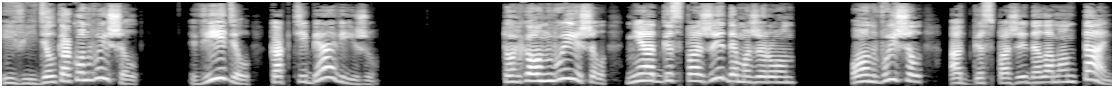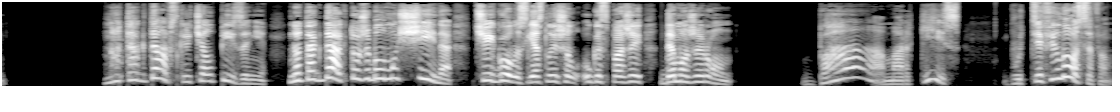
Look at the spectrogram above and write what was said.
И видел, как он вышел. Видел, как тебя вижу. Только он вышел не от госпожи де Мажерон, он вышел от госпожи де Ламонтань. «Но тогда!» — вскричал Пизани. «Но тогда кто же был мужчина, чей голос я слышал у госпожи де Можерон?» «Ба, маркиз, будьте философом!»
